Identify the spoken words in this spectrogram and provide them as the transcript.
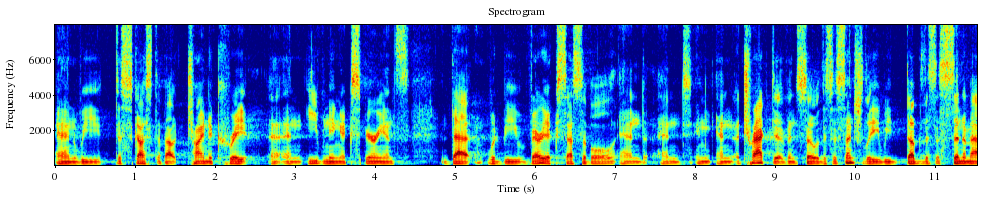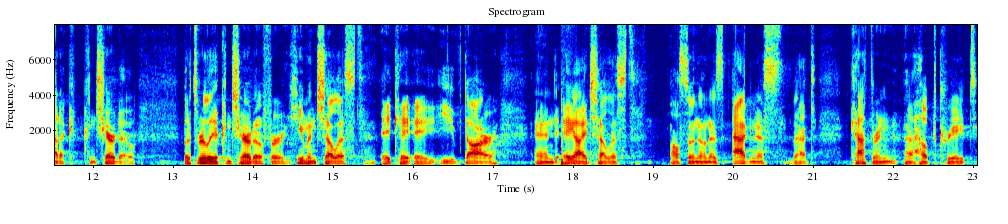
and we discussed about trying to create an evening experience that would be very accessible and, and, and, and, attractive. And so, this essentially, we dubbed this a cinematic concerto. But it's really a concerto for human cellist, aka Yves Dar, and AI cellist, also known as Agnes, that Catherine uh, helped create.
